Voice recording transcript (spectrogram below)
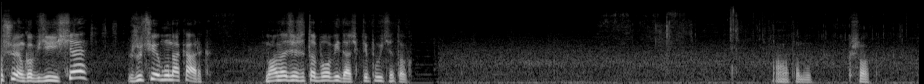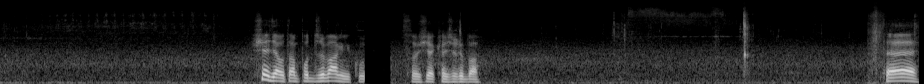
ruszyłem go, widzieliście? Rzuciłem mu na kark. Mam nadzieję, że to było widać, klipujcie to. A, to był krzok. Siedział tam pod drzewami, kur... Coś, jakaś ryba. Te,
